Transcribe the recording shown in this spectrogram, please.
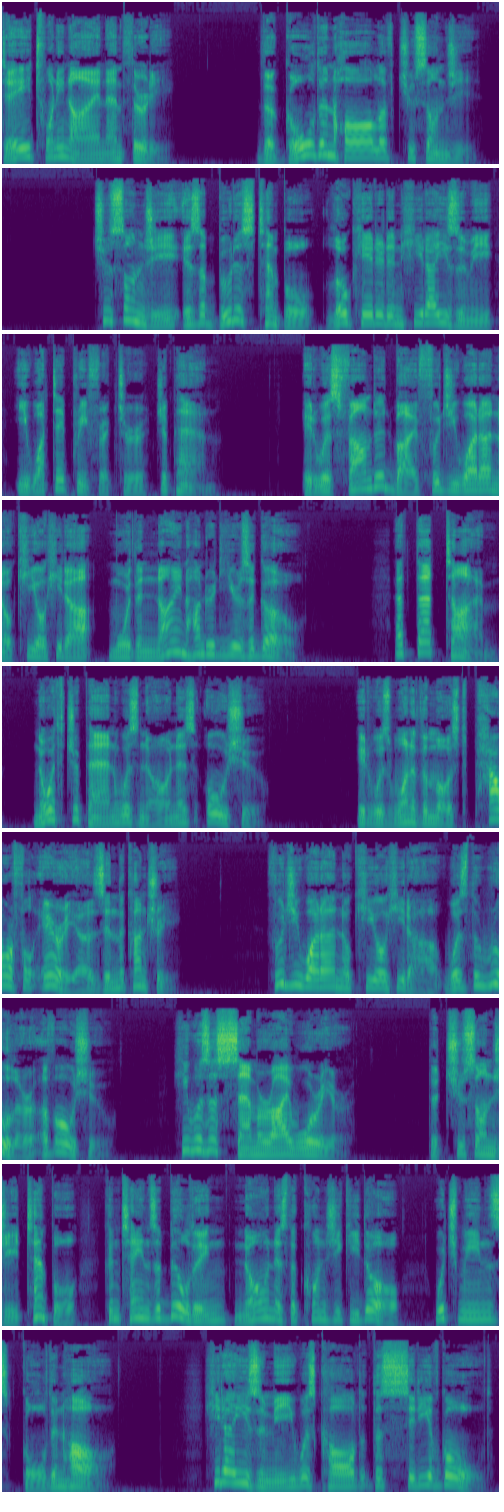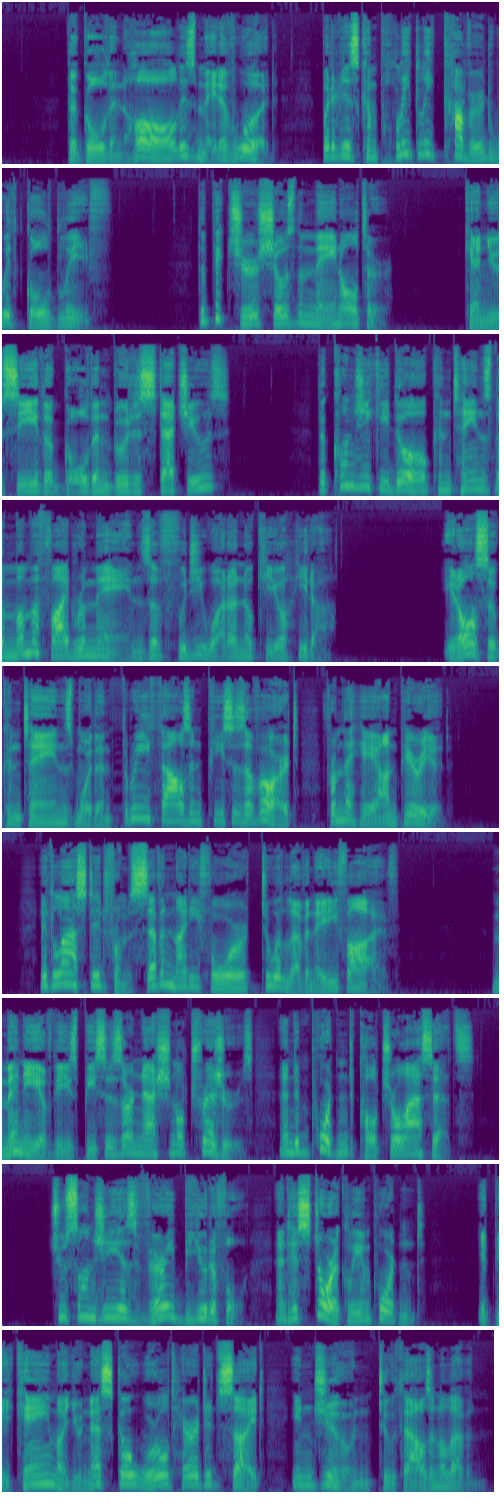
Day 29 and 30. The Golden Hall of Chusonji. Chusonji is a Buddhist temple located in Hiraizumi, Iwate Prefecture, Japan. It was founded by Fujiwara no Kiyohira more than 900 years ago. At that time, North Japan was known as Oshu. It was one of the most powerful areas in the country. Fujiwara no Kiyohira was the ruler of Oshu. He was a samurai warrior. The Chusonji Temple contains a building known as the Konjikido, which means Golden Hall. Hiraizumi was called the City of Gold. The Golden Hall is made of wood, but it is completely covered with gold leaf. The picture shows the main altar. Can you see the golden Buddhist statues? The Konjikido contains the mummified remains of Fujiwara no Kiyohira. It also contains more than 3,000 pieces of art from the Heian period. It lasted from 794 to 1185. Many of these pieces are national treasures and important cultural assets. Chusonji is very beautiful and historically important. It became a UNESCO World Heritage Site in June 2011.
